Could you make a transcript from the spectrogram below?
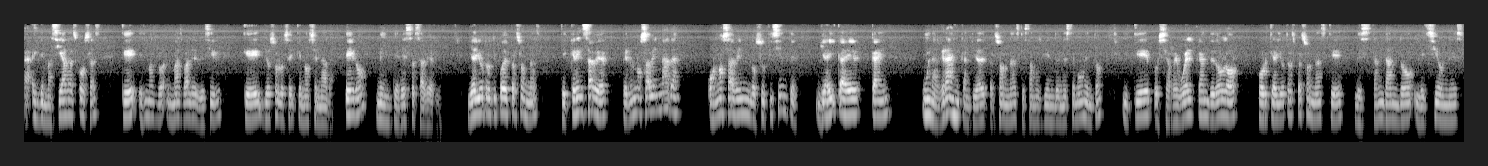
hay demasiadas cosas que es más, más vale decir que yo solo sé que no sé nada, pero me interesa saberlo. Y hay otro tipo de personas que creen saber, pero no saben nada o no saben lo suficiente. Y ahí cae, caen una gran cantidad de personas que estamos viendo en este momento y que pues se revuelcan de dolor porque hay otras personas que les están dando lecciones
